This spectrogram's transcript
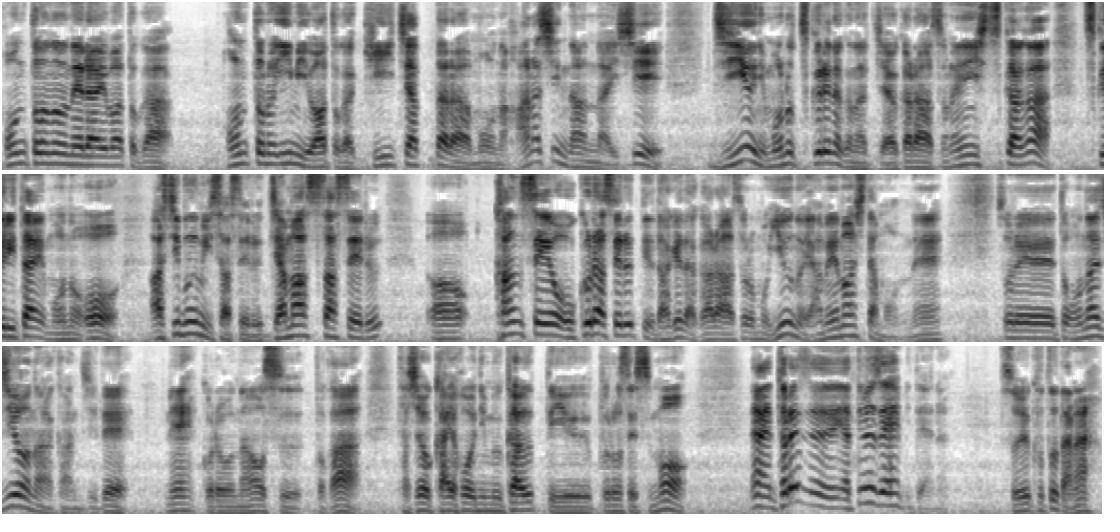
本当の狙いはとか、本当の意味はとか聞いちゃったらもう話になんないし、自由に物作れなくなっちゃうから、その演出家が作りたいものを足踏みさせる、邪魔させる、完成を遅らせるっていうだけだから、それもう言うのやめましたもんね。それと同じような感じで、ね、これを直すとか、多少解放に向かうっていうプロセスも、とりあえずやってみようぜみたいな。そういうことだな。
